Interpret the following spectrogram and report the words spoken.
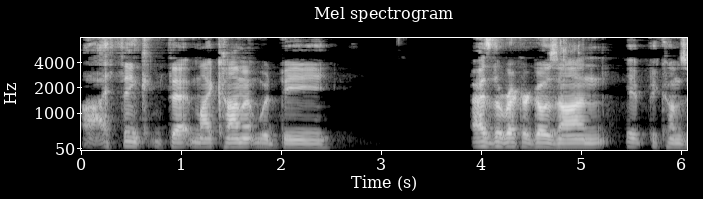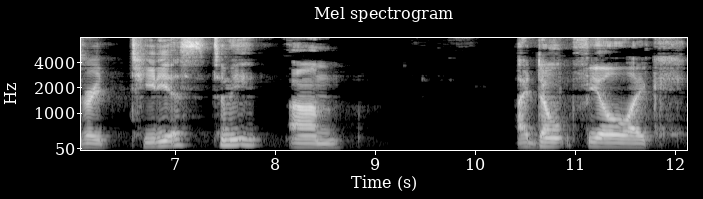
I think that my comment would be, as the record goes on, it becomes very tedious to me. Um, I don't feel like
